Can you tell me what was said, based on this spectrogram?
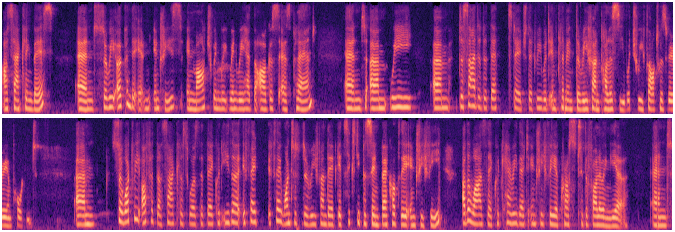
our cycling base. And so we opened the en- entries in March when we when we had the Argus as planned, and um, we um, decided at that stage that we would implement the refund policy, which we felt was very important. Um, so what we offered the cyclists was that they could either, if they if they wanted a refund, they'd get 60% back of their entry fee. Otherwise, they could carry that entry fee across to the following year and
